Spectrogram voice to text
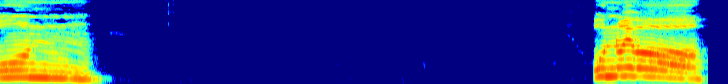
un, un nuevo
